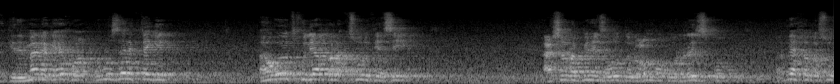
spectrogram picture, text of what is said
لكن الملك يا إخوة ذلك تجد. هو يدخل يقرأ سورة ياسين. عشان ربنا يزود العمر والرزق. فيا أخي الرسول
